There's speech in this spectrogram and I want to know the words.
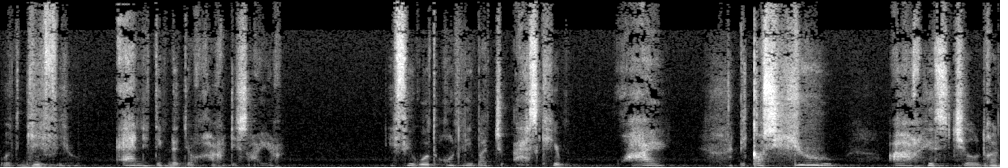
would give you anything that your heart desire. If you would only but to ask him. Why? Because you are his children.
